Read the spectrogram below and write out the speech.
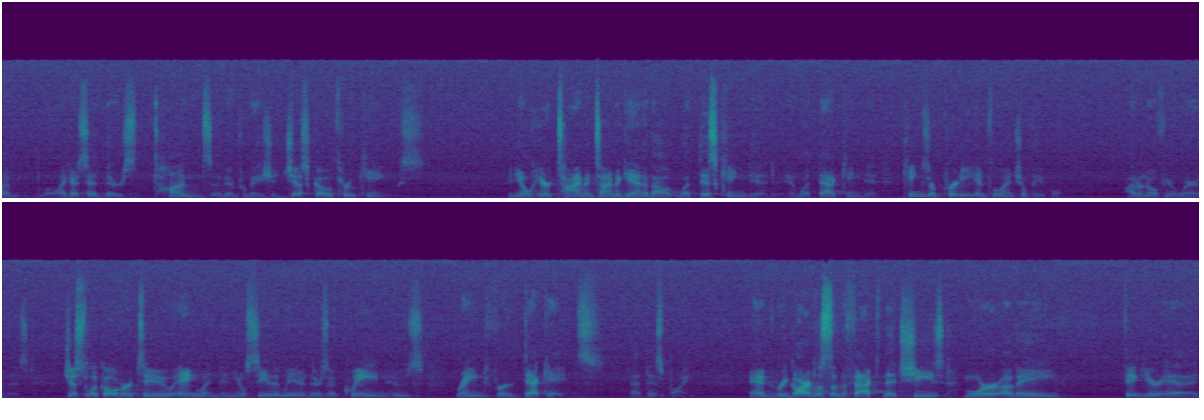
um, like I said, there's tons of information. Just go through Kings. And you'll hear time and time again about what this king did and what that king did. Kings are pretty influential people. I don't know if you're aware of this. Just look over to England and you'll see that we, there's a queen who's reigned for decades at this point. And regardless of the fact that she's more of a figurehead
